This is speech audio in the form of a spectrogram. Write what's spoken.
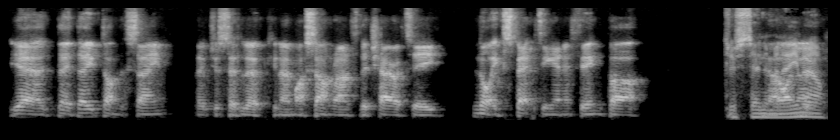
yeah, they they've done the same. They've just said, look, you know, my son ran for the charity, not expecting anything, but Just send him No, I an email.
